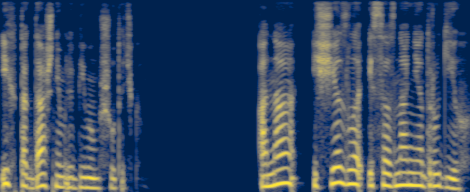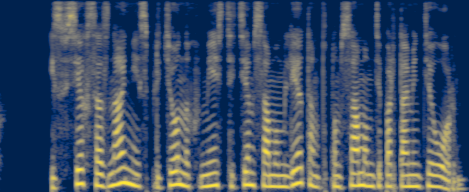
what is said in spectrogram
их тогдашним любимым шуточкам. Она исчезла из сознания других, из всех сознаний, сплетенных вместе тем самым летом в том самом департаменте Орн,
